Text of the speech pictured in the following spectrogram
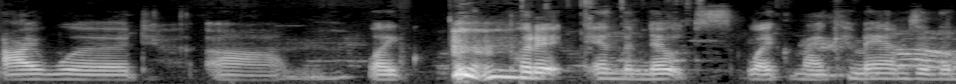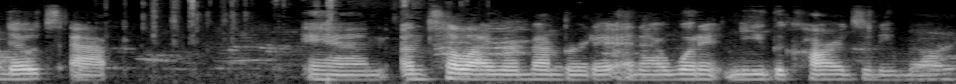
I would um, like put it in the notes, like my commands in the notes app, and until I remembered it, and I wouldn't need the cards anymore.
